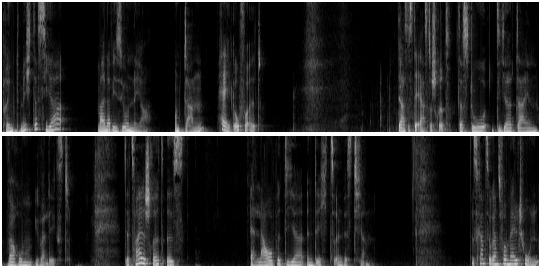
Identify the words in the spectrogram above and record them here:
Bringt mich das hier meiner Vision näher? Und dann, hey, go for it. Das ist der erste Schritt, dass du dir dein Warum überlegst. Der zweite Schritt ist, erlaube dir in dich zu investieren. Das kannst du ganz formell tun,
